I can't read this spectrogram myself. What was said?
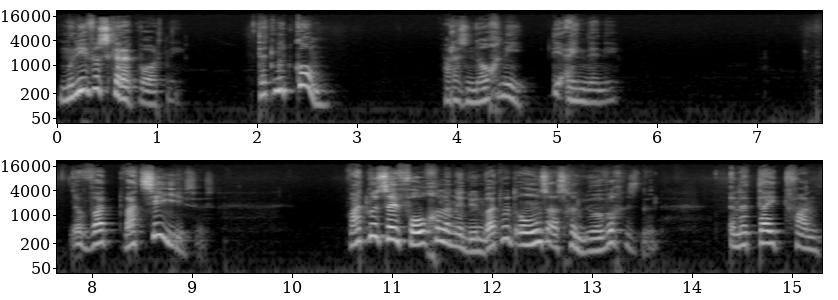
Moenie verskrik word nie. Dit moet kom. Maar is nog nie die einde nie. Nou wat wat sê Jesus? Wat moet sy volgelinge doen? Wat moet ons as gelowiges doen in 'n tyd van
